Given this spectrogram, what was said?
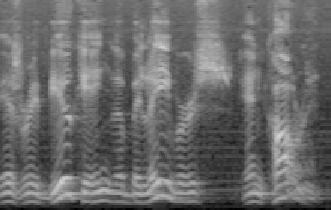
is rebuking the believers in Corinth.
